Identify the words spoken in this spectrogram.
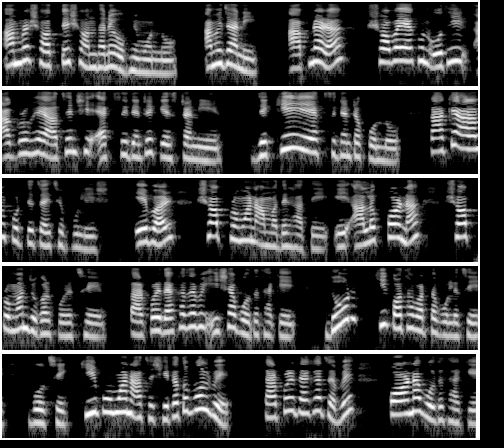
আমরা সত্যের সন্ধানে অভিমন্যু। আমি জানি আপনারা সবাই এখন অধীর আগ্রহে আছেন সেই অ্যাক্সিডেন্টের কেসটা নিয়ে। যে কে এই অ্যাক্সিডেন্টটা করল? কাকে আড়াল করতে চাইছে পুলিশ? এবার সব প্রমাণ আমাদের হাতে। এই আলোকপর্ণা সব প্রমাণ জোগাড় করেছে। তারপরে দেখা যাবে ঈশা বলতে থাকে, দূর, কি কথাবার্তা বলেছে? বলছে, কি প্রমাণ আছে সেটা তো বলবে? তারপরে দেখা যাবে পর্ণা বলতে থাকে,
